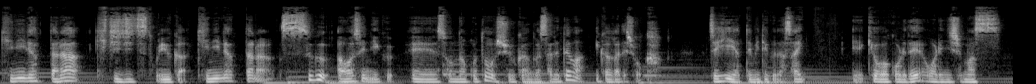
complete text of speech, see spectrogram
気になったら吉日というか気になったらすぐ合わせに行く、えー、そんなことを習慣化されてはいかがでしょうか。ぜひやってみてください。えー、今日はこれで終わりにします。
